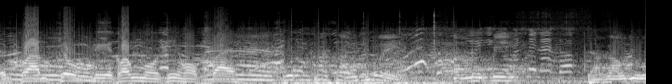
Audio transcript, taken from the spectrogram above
เป็นความโชคดีของหมู่ที่หกไปแม่คุณพระเสาช่วยทำลูกนี้ยังเอาอยู่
